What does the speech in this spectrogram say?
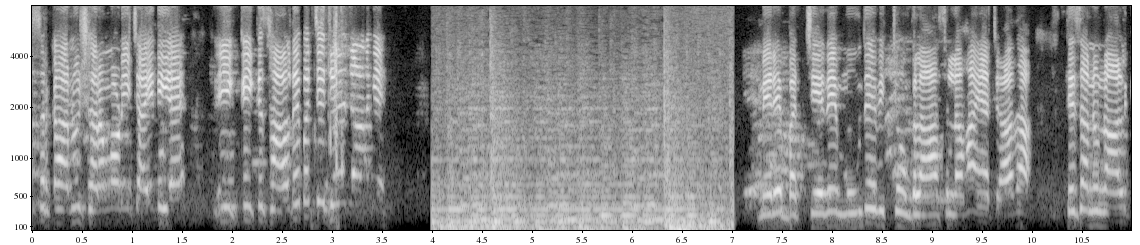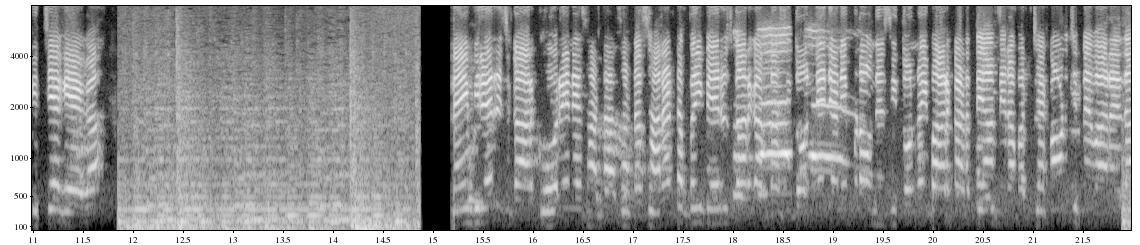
ਸਰਕਾਰ ਨੂੰ ਸ਼ਰਮ ਆਉਣੀ ਚਾਹੀਦੀ ਹੈ ਇੱਕ ਇੱਕ ਸਾਲ ਦੇ ਬੱਚੇ ਜੇਲ੍ਹ ਜਾਣਗੇ। ਮੇਰੇ ਬੱਚੇ ਦੇ ਮੂੰਹ ਦੇ ਵਿੱਚੋਂ ਗਲਾਸ ਲਹਾਇਆ ਚਾਹ ਦਾ ਤੇ ਸਾਨੂੰ ਨਾਲ ਖਿੱਚਿਆ ਗਿਆਗਾ ਨਹੀਂ ਵੀਰੇ, ਰੁਜ਼ਗਾਰ ਖੋ ਰਹੇ ਨੇ ਸਾਡਾ। ਸਾਡਾ ਸਾਰਾ ਟੱਬਰ ਹੀ ਬੇਰੁਜ਼ਗਾਰ ਕਰਦਾ ਸੀ। ਦੋਨੇ ਜਣੇ ਪੜਾਉਂਦੇ ਸੀ, ਦੋਨੋਂ ਹੀ ਬਾਹਰ ਕੱਢਦੇ ਆ। ਮੇਰਾ ਬੱਚਾ ਕੌਣ ਜ਼ਿੰਮੇਵਾਰ ਹੈ ਇਹਦਾ?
